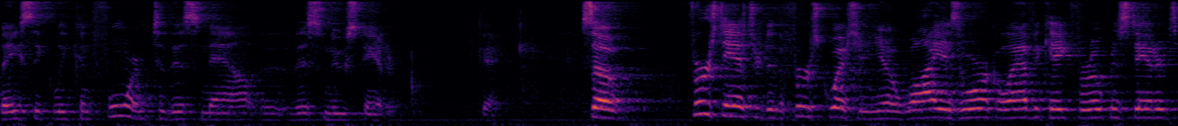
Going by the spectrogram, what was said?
basically conform to this now, this new standard. Okay. So first answer to the first question, you know, why is Oracle advocate for open standards?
